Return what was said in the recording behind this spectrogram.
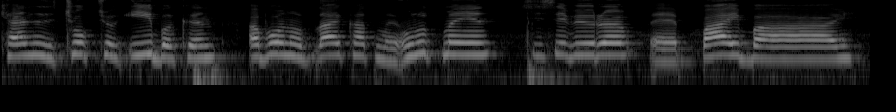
Kendinize çok çok iyi bakın. Abone olup like atmayı unutmayın. Sizi seviyorum ve bay bay.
